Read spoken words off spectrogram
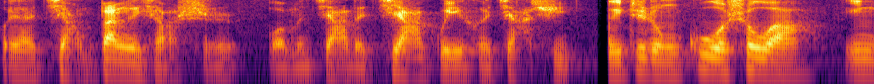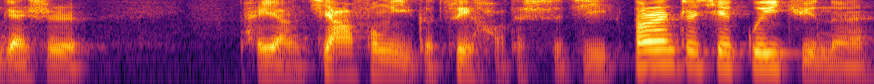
我要讲半个小时我们家的家规和家训。因为这种过寿啊，应该是培养家风一个最好的时机。当然这些规矩呢，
